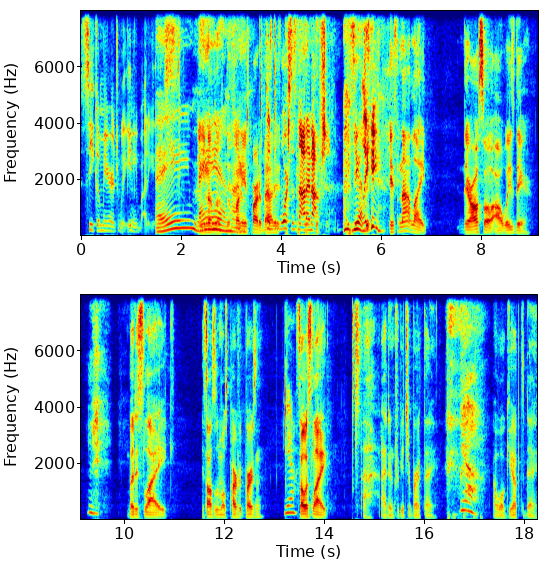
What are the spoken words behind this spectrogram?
seek a marriage with anybody else. Amen. And you know the, the funniest part Because about it, divorce is not an option, Yeah. it's not like they're also always there, but it's like it's also the most perfect person. Yeah. So it's like ah, I didn't forget your birthday. yeah. I woke you up today.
